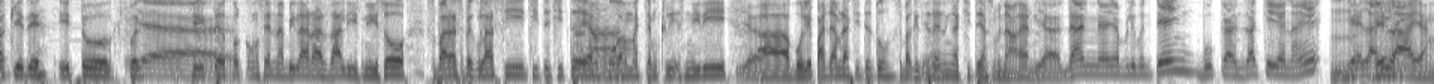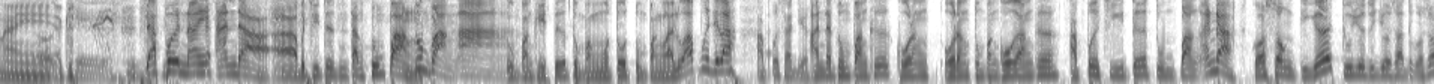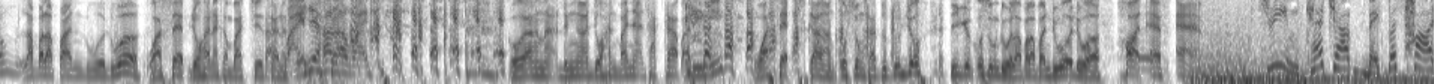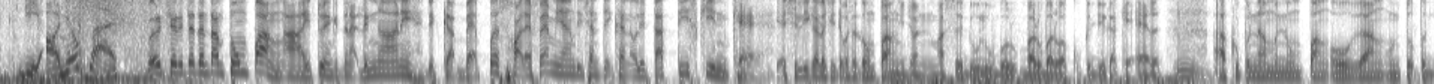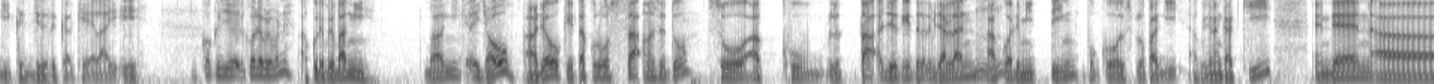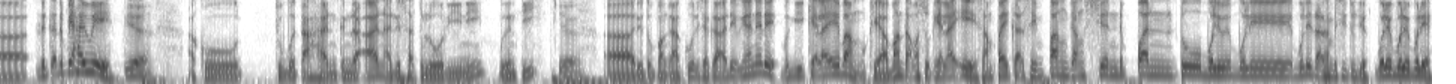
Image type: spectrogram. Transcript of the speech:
Okey dia. Itu per, Yes. cerita perkongsian Nabila Razali ni. So sebarang spekulasi cerita-cerita Ah. yang korang macam create sendiri Ya. uh, boleh padam dah cerita tu sebab kita Yes. dah dengar cerita yang sebenar kan. Ya, dan uh, yang paling penting bukan Zakir yang naik, Mhm. Bella, Bella yang yang naik. naik. Okey. Siapa naik anda? Ah bercerita tentang tumpang. Tumpang. Ah. Tumpang kereta, tumpang motor, tumpang lalu apa je lah. Apa saja. Anda tumpang ke? Korang orang tumpang korang ke? Apa cerita tumpang anda? 0377108822. WhatsApp Johan akan bacakan Tak payahlah Mak. Korang nak dengar Johan banyak cakap hari ni WhatsApp sekarang 0173028822 Hot FM Stream Catch Up Backpass Hot di Audio Plus. Bercerita tentang tumpang ah Itu yang kita nak dengar ni Dekat Backpast Hot FM Yang dicantikkan oleh Tati Skincare Actually kalau cerita pasal tumpang ni John Masa dulu baru- baru-baru aku kerja kat KL hmm. Aku pernah menumpang orang Untuk pergi kerja dekat KLIA Kau kerja kau daripada mana? Aku daripada Bangi Bangi kat eh, jauh. Ah jauh kereta aku rosak masa tu. So aku letak je kereta kat tepi jalan. Mm-hmm. Aku ada meeting pukul 10 pagi. Aku jalan kaki and then uh, dekat tepi highway. Ya. Yeah. Aku cuba tahan kenderaan ada satu lori ni berhenti. Ya. Uh, dia tumpangkan aku Dia cakap Adik pergi mana adik Pergi KLIA bang Okey abang tak masuk KLIA Sampai kat Simpang Junction depan tu Boleh boleh Boleh tak sampai situ je Boleh boleh boleh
